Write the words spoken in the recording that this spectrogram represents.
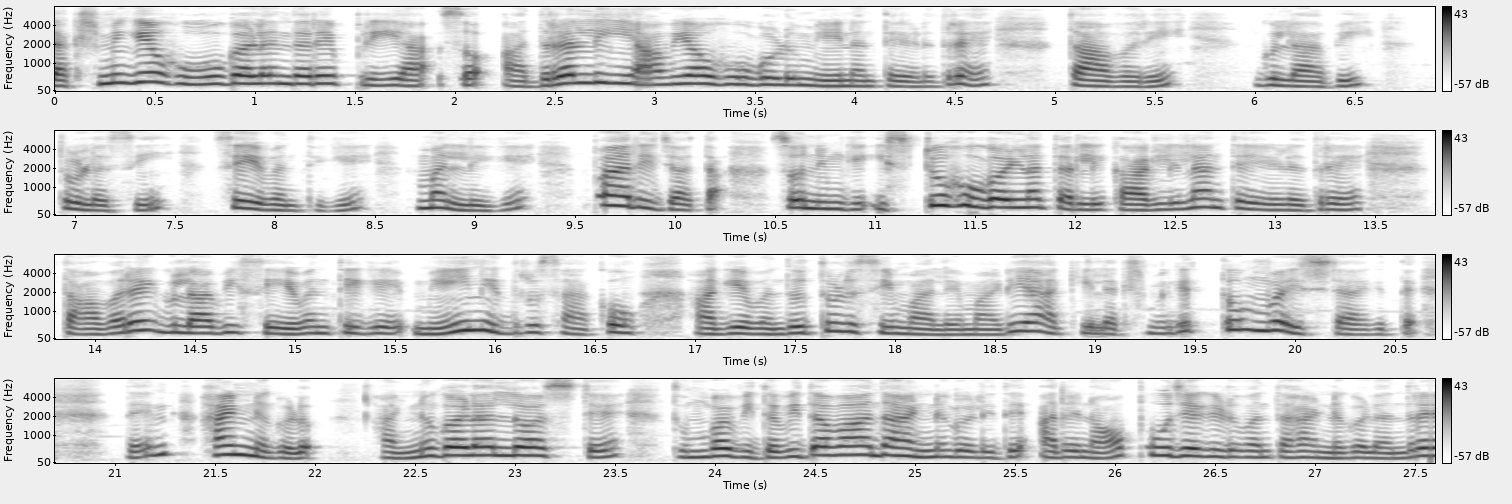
ಲಕ್ಷ್ಮಿಗೆ ಹೂವುಗಳೆಂದರೆ ಪ್ರಿಯ. ಸೊ ಅದರಲ್ಲಿ ಯಾವ್ಯಾವ ಹೂಗಳು ಮೇನ್ ಅಂತ ಹೇಳಿದ್ರೆ, ತಾವರೆ, ಗುಲಾಬಿ ತುಳಸಿ, ಸೇವಂತಿಗೆ, ಮಲ್ಲಿಗೆ, ಪಾರಿಜಾತ. ಸೊ ನಿಮಗೆ ಇಷ್ಟು ಹೂಗಳನ್ನ ತರಲಿಕ್ಕಾಗಲಿಲ್ಲ ಅಂತ ಹೇಳಿದ್ರೆ ತಾವರೆ ಗುಲಾಬಿ, ಸೇವಂತಿಗೆ ಮೇನ್ ಇದ್ದರೂ ಸಾಕು. ಹಾಗೆ ಒಂದು ತುಳಸಿ ಮಾಲೆ ಮಾಡಿ ಹಾಕಿ ಲಕ್ಷ್ಮಿಗೆ ತುಂಬ ಇಷ್ಟ ಆಗುತ್ತೆ. ದೆನ್ ಹಣ್ಣುಗಳು. ಹಣ್ಣುಗಳಲ್ಲೂ ಅಷ್ಟೇ ತುಂಬ ವಿಧ ವಿಧವಾದ ಹಣ್ಣುಗಳಿದೆ. ಆದರೆ ನಾವು ಪೂಜೆಗಿಡುವಂಥ ಹಣ್ಣುಗಳಂದರೆ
